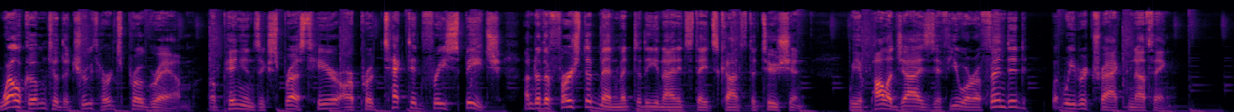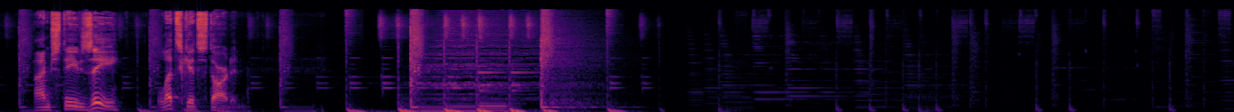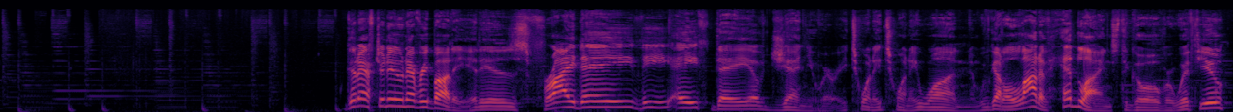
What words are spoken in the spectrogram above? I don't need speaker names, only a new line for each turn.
Welcome to the Truth Hurts program. Opinions expressed here are protected free speech under the First Amendment to the United States Constitution. We apologize if you are offended, but we retract nothing. I'm Steve Z. Let's get started. Good afternoon, everybody. It is Friday, the 8th day of January 2021. We've got a lot of headlines to go over with you.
